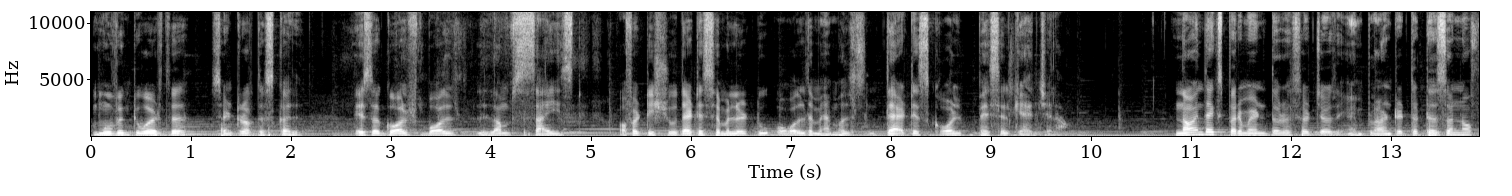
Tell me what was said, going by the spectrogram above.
Moving towards the center of the skull, is a golf ball lump sized of a tissue that is similar to all the mammals that is called basal ganglia. Now in the experiment the researchers implanted the dozen of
